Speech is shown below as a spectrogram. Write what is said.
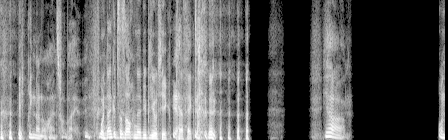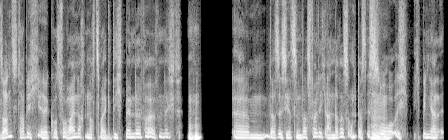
Ich bringe dann auch eins vorbei. Und dann die gibt's das auch in der Bibliothek. Ja. Perfekt. Ja. Und sonst habe ich äh, kurz vor Weihnachten noch zwei Gedichtbände veröffentlicht. mhm. Ähm, das ist jetzt was völlig anderes und das ist Mhm. so, ich, ich bin ja, äh,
